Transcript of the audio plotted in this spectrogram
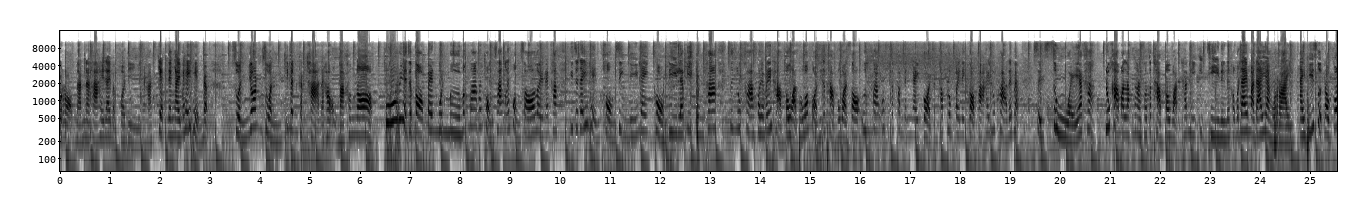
กรอบนั้นนะคะ ให้ได้แบบพอดีนะคะ เก็บยังไงไม่ให้เห็นแบบ ส่วนย่นส่วนที่เป็นขาดขาดนะคะออกมาข้างนอกโอ้ยอยากจะบอกเป็นบุญมือมากๆทั้งของช่างและของซอเลยนะคะ ที่จะได้เห็นของสิ่งนี้ในของดีและมีคุณค่า ซึ่งลูกค้าเขายังไม่ได้ถามประวัติเพราะว่าก่อนที่จะถามประวัติซออึ้งมากว่าเขาจะทำยังไงก่อนจะพับลงไปในกรอบพระให้ลูกค้าได้แบบสวยๆอะค่ะ ลูกค้ามารับงานเขาจะถามประวัติท่านนี้อีกทีนึงนะคะว่าได้มาได้อย่างไรไอที่สุดเราก็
